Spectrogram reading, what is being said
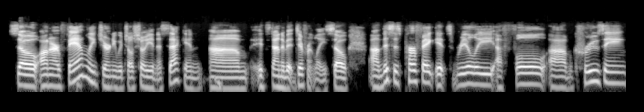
So on our family journey, which I'll show you in a second, um, it's done a bit differently. So um, this is perfect. It's really a full um, cruising.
